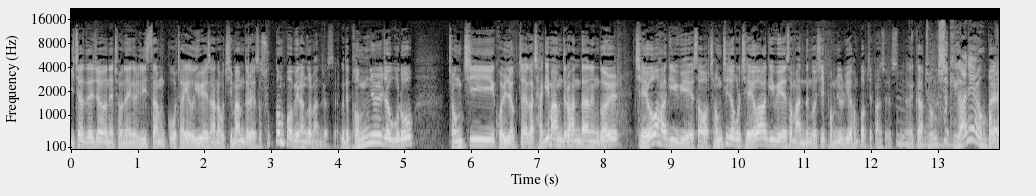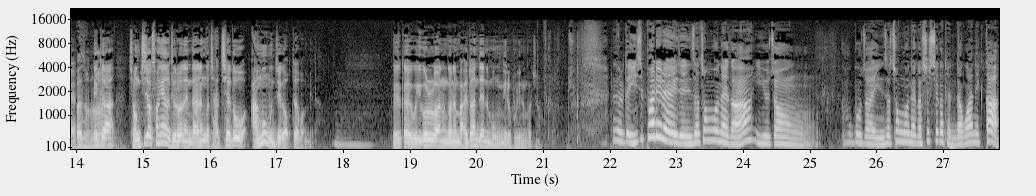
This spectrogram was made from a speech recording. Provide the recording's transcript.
2차 대전의 전횡을 일삼고 자기 의회 해산하고 지 마음대로 해서 수권법이란 걸 만들었어요. 근데 법률적으로 정치 권력자가 자기 마음대로 한다는 걸 제어하기 위해서 정치적으로 제어하기 위해서 만든 것이 법률위의 헌법재판소였습니다. 그러니까 정치적 기관이에요, 네. 헌법재판소는. 그러니까 정치적 성향을 드러낸다는 것 자체도 아무 문제가 없다고 합니다. 그러니까 이걸로 하는 거는 말도 안 되는 목리를 부리는 거죠. 그래서 일단 28일에 이제 인사청문회가 이유정 후보자의 인사청문회가 실시가 된다고 하니까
